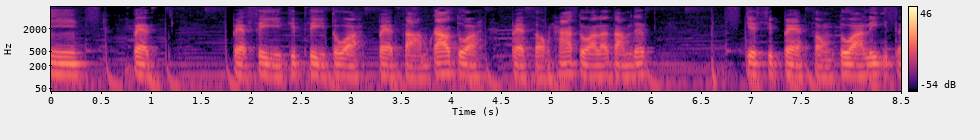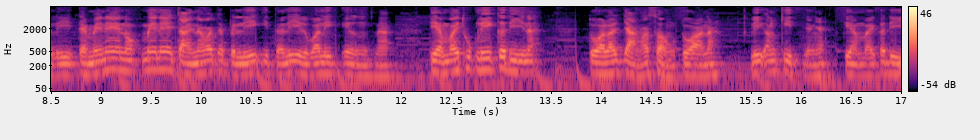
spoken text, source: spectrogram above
มีแปดแปดสี่สิบสี่ตัวแปดสามเก้าตัวแปดสองห้าตัว แล้วตามด้วยเจ็ดสิบแปดสองตัวลีกอิตาลีแต่ไม่แน่เนอะไม่แน่ใจนะว่าจะเป็นลีกอิตาลีหรือว่าลีกเอิงนะ เตรียมไว้ทุกลีกก็ดีนะ ตัวละอย่างละสองตัวนะลีกอังกฤษอย่างเงี้ยเตรียมไว้ก็ดี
